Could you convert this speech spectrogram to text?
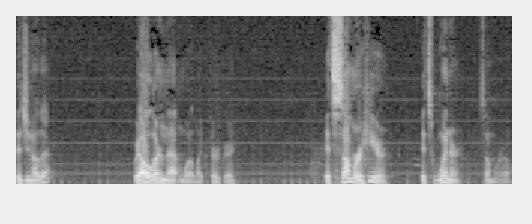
Did you know that? We all learned that in what, like third grade? It's summer here, it's winter somewhere else.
